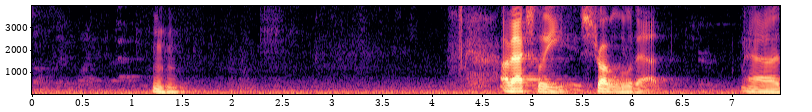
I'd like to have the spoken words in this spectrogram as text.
something like that? hmm I've actually struggled with that, uh,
